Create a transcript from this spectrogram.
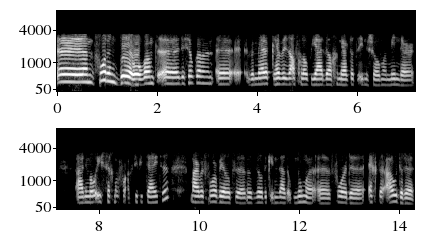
Uh, voor een deel, want uh, er is ook wel een. Uh, we merken, hebben de afgelopen jaren wel gemerkt dat er in de zomer minder animo is, zeg maar, voor activiteiten. Maar bijvoorbeeld, uh, dat wilde ik inderdaad ook noemen, voor de echte ouderen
